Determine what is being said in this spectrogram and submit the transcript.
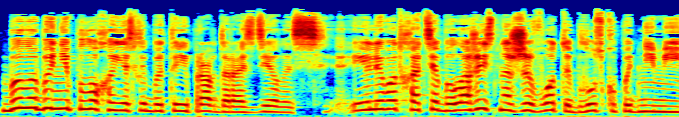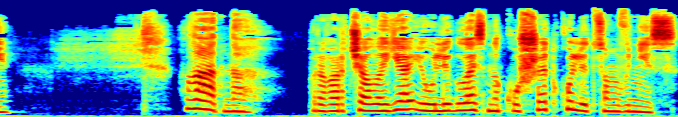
«Было бы неплохо, если бы ты и правда разделась. Или вот хотя бы ложись на живот и блузку подними». «Ладно», — проворчала я и улеглась на кушетку лицом вниз.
